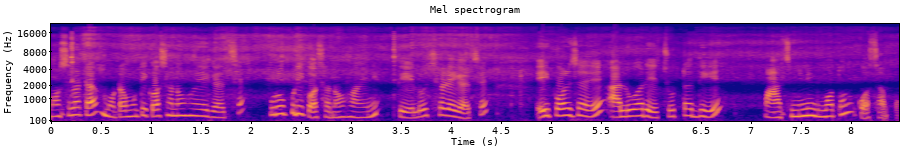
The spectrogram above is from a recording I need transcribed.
মশলাটা মোটামুটি কষানো হয়ে গেছে। পুরোপুরি কষানো হয়নি, তেলও ছেড়ে গেছে। এই পর্যায়ে আলু আর এঁচোড়টা দিয়ে পাঁচ মিনিট মতন কষাবো।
